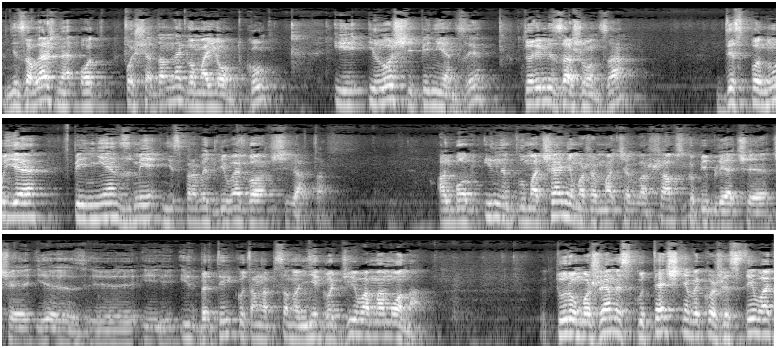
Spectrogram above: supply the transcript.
niezależnie od posiadanego majątku i ilości pieniędzy, którymi zarządza, dysponuje pieniędzmi niesprawiedliwego świata. Albo w innym tłumaczeniu, może macie warszawską Biblię czy, czy i, i, i Brytyjku, tam napisano niegodziwa mamona, którą możemy skutecznie wykorzystywać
